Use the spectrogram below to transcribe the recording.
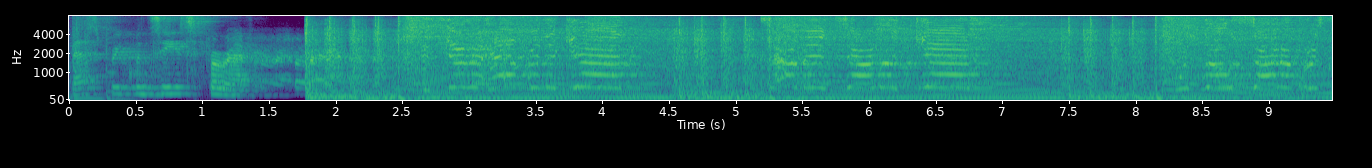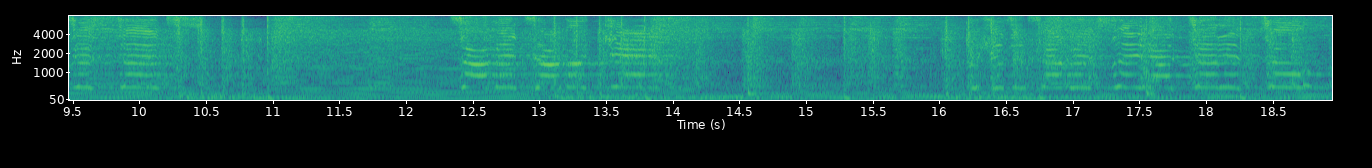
Best frequencies forever. It's gonna happen again, time and time again. With no sign of persistence, time and time again. Because it's everything I didn't do.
